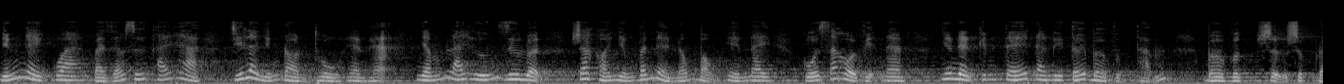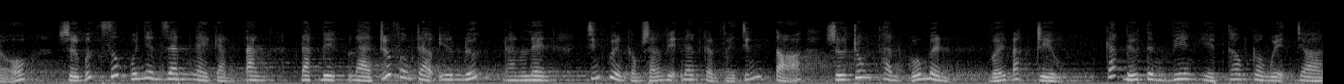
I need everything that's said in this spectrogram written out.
những ngày qua và giáo xứ Thái Hà chỉ là những đòn thù hèn hạ nhắm lái hướng dư luận ra khỏi những vấn đề nóng bỏng hiện nay của xã hội Việt Nam như nền kinh tế đang đi tới bờ vực thẳm, bờ vực sự sụp đổ, sự bức xúc của nhân dân ngày càng tăng, đặc biệt là trước phong trào yêu nước đang lên, chính quyền Cộng sản Việt Nam cần phải chứng tỏ sự trung thành của mình với Bắc Triều. Các biểu tình viên hiệp thông cầu nguyện cho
